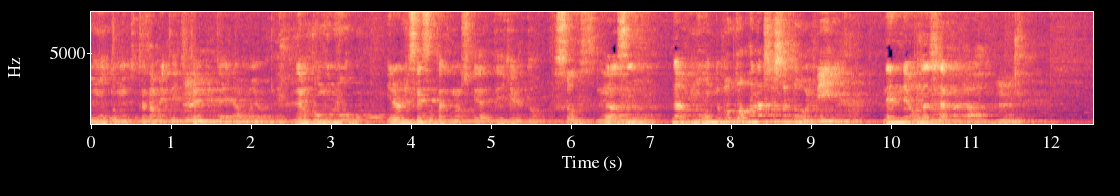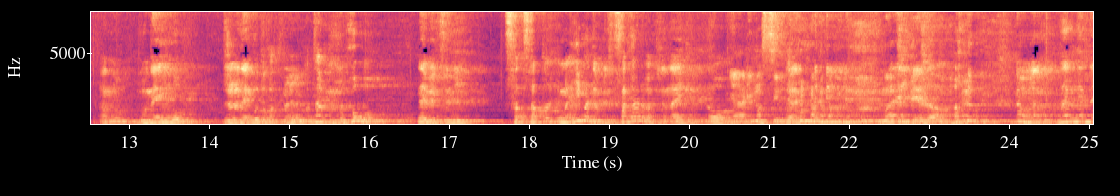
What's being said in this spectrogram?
もっともっと高めていきたいみたいな思いはね、でも今後もいろいろ切磋琢磨してやっていけると。そうですね。だからそだからもう本当冒頭お話しした通り年齢同じだからうん。あの5年後？10年後とかってなれば、うん。多分もうほぼね別にささと、まあ、今でも別に下がるわけじゃないけれど。いやありますよ。ないけど、で。もまあ、だんだんね、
